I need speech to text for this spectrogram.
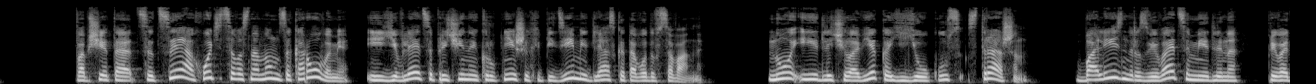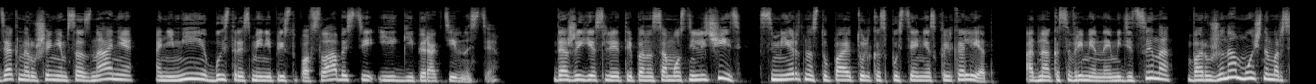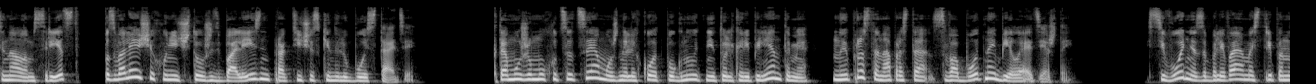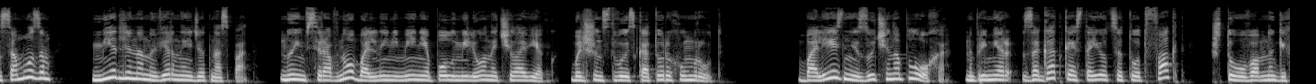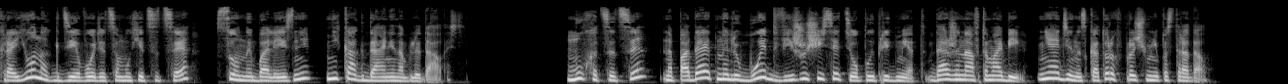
Вообще-то ЦЦ охотится в основном за коровами и является причиной крупнейших эпидемий для скотоводов саванны. Но и для человека ее укус страшен. Болезнь развивается медленно, приводя к нарушениям сознания, анемии, быстрой смене приступов слабости и гиперактивности. Даже если трипаносомоз не лечить, смерть наступает только спустя несколько лет. Однако современная медицина вооружена мощным арсеналом средств, позволяющих уничтожить болезнь практически на любой стадии. К тому же муху ЦЦ можно легко отпугнуть не только репеллентами, но и просто-напросто свободной белой одеждой. Сегодня заболеваемость трипаносомозом медленно, но верно идет на спад. Но им все равно больны не менее полумиллиона человек, большинство из которых умрут. Болезнь изучена плохо. Например, загадкой остается тот факт, что во многих районах, где водятся мухи ЦЦ, сонной болезни никогда не наблюдалось. Муха ЦЦ нападает на любой движущийся теплый предмет, даже на автомобиль, ни один из которых, впрочем, не пострадал.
